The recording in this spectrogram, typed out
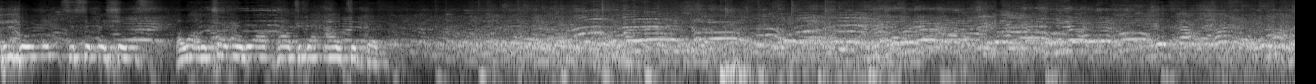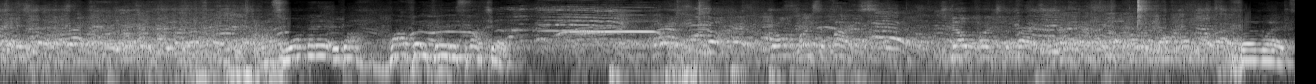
People into submissions. A lot of the training will be about how to get out of them. That's one minute. We've got halfway through this matchup. Don't punch the face. Don't punch the face. Firm words.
